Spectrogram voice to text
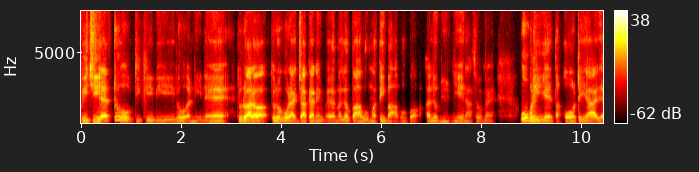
BGF တို့ DKB တို့အနေနဲ့သူတို့ကတော့သူတို့ကိုယ်တိုင်ဂျာကန်နေမလုပ်ပါဘူးမသိပါဘူးပေါ့အဲ့လိုမျိုးညင်းတာဆိုမဲ့ဥပဒေရဲ့သဘောတရားအရ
